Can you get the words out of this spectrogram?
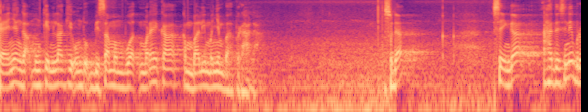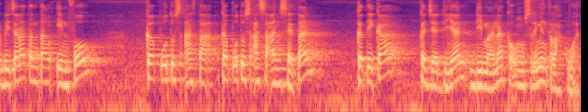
kayaknya nggak mungkin lagi untuk bisa membuat mereka kembali menyembah berhala sudah? Sehingga hadis ini berbicara tentang info keputus asa, keputusasaan setan ketika kejadian di mana kaum muslimin telah kuat.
